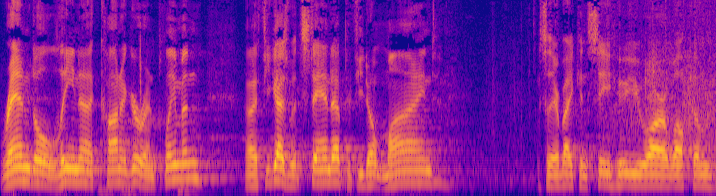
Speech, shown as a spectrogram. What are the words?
Randall, Lena, Coniger, and Pleeman. Uh, if you guys would stand up, if you don't mind, so everybody can see who you are, welcome.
